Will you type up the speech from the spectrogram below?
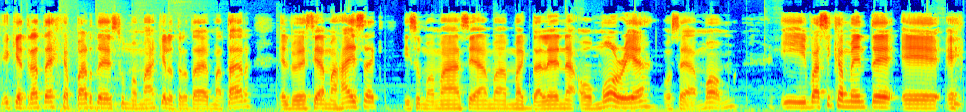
que trata de escapar de su mamá que lo trata de matar. El bebé se llama Isaac y su mamá se llama Magdalena o Moria, o sea, Mom. Y básicamente eh, es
